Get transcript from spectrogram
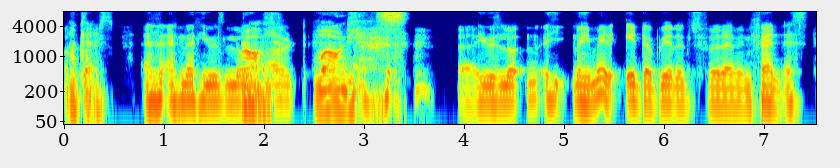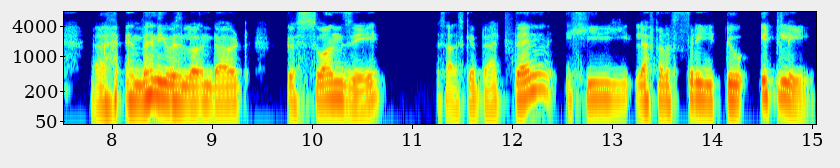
Of okay. course. And and then he was loaned oh, out. Loaned, yes. uh, he was lo- he, no, he made eight appearances for them in fairness, uh, and then he was loaned out to Swansea. So I'll skip that. Then he left on a free to Italy.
